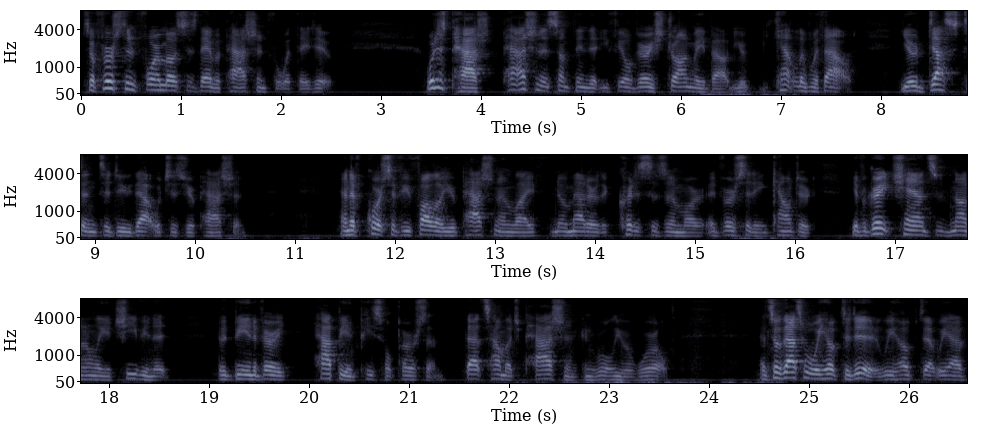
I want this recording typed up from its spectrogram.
So first and foremost is they have a passion for what they do. What is passion? Passion is something that you feel very strongly about. You can not live without. You're destined to do that which is your passion. And of course, if you follow your passion in life, no matter the criticism or adversity encountered, you have a great chance of not only achieving it, but being a very happy and peaceful person. That's how much passion can rule your world. And so that's what we hope to do. We hope that we have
